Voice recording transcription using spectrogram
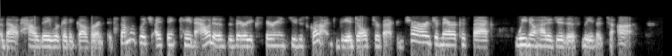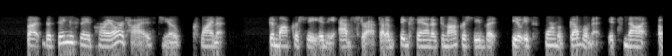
about how they were going to govern, some of which I think came out of the very experience you described. The adults are back in charge, America's back, we know how to do this, leave it to us. But the things they prioritized, you know, climate, democracy in the abstract. I'm a big fan of democracy, but you know, it's form of government. It's not a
